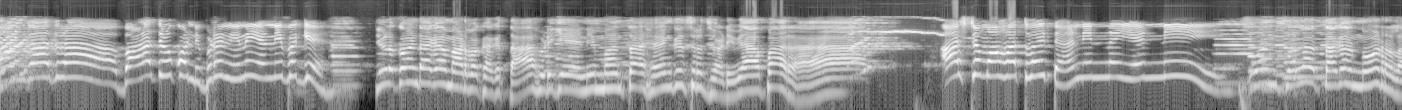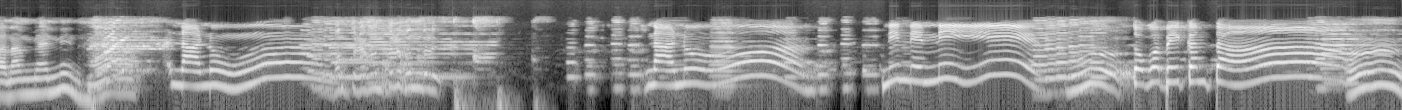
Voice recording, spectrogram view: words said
ಹಂಗಾದ್ರ ಬಾಳ ತಿಳ್ಕೊಂಡಿ ಬಿಡ ನೀನು ಎಣ್ಣೆ ಬಗ್ಗೆ. ತಿಳ್ಕೊಂಡಾಗ ಮಾಡ್ಬೇಕಾಗತ್ತಾ? ಹುಡುಗಿ ನಿಮ್ಮಂತ ಹೆಂಗಸ್ರ ಜೋಡಿ ವ್ಯಾಪಾರ? ಅಷ್ಟ ಮಹತ್ವ ಐತ ನಿನ್ನ ಎಣ್ಣಿ ಒಂದ್ಸಲ ತಗೊಂಡ್ ನೋಡ್ರಲ್ಲ ನಮ್ಮ ಎಣ್ಣಿನ ನಾನು ಎಣ್ಣಿ ನಿನ್ನೆಣ್ಣಿ ತಗೋಬೇಕಂತ ಹ್ಮ್.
